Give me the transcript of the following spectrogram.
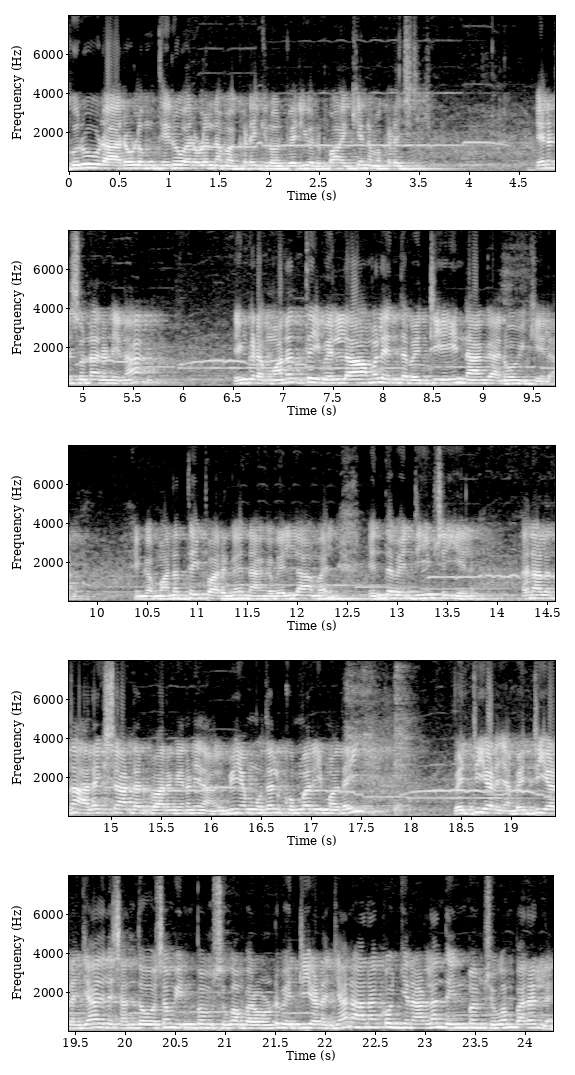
குருவோட அருளும் திருவருளும் நம்ம கிடைக்கிற ஒரு பெரிய ஒரு பாக்கியம் நம்ம கிடைச்சிருக்கு. என்னென்னு சொன்னார் என்னன்னா எங்களோட மனத்தை வெல்லாமல் எந்த வெற்றியையும் நாங்கள் அனுபவிக்கலாம் எங்கள் மனத்தை பாருங்கள் நாங்கள் வெல்லாமல் எந்த வெற்றியும் செய்யலை. அதனால தான் அலெக்சாண்டர் பாருங்கள் என்னன்னா இமயம் முதல் குமரி மதை வெற்றி அடைஞ்சான் வெற்றி அடைஞ்சால் அதில் சந்தோஷம் இன்பம் சுகம் பெறணும்னு வெற்றி அடைஞ்சான் ஆனால் கொஞ்ச நாளில் அந்த இன்பம் சுகம் வரலை.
